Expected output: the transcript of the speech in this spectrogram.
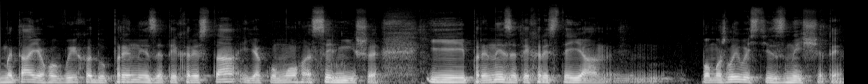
Мета його виходу принизити Христа якомога сильніше і принизити християн, по можливості знищити,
